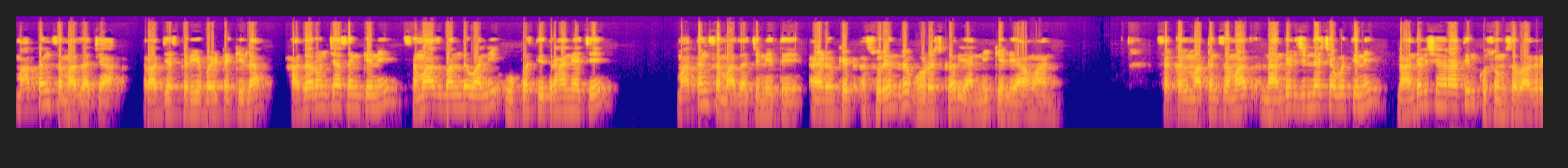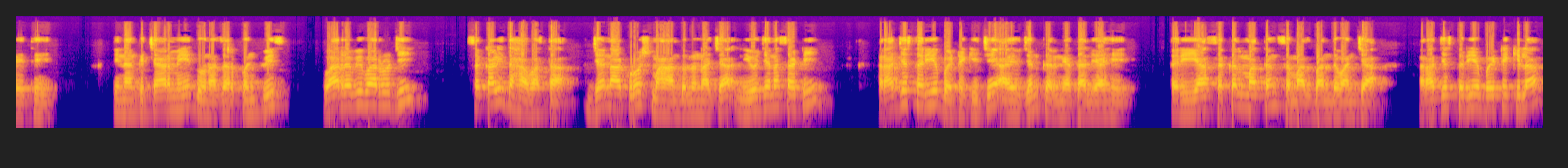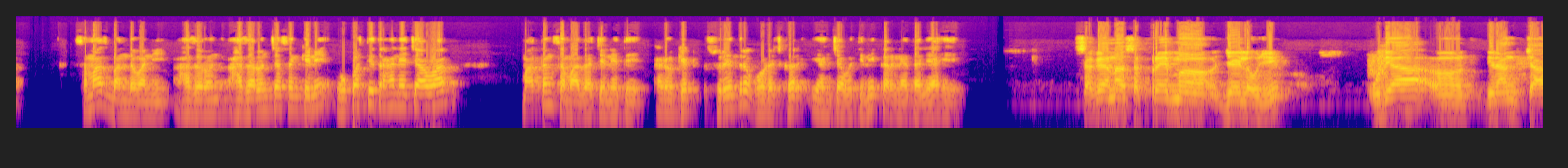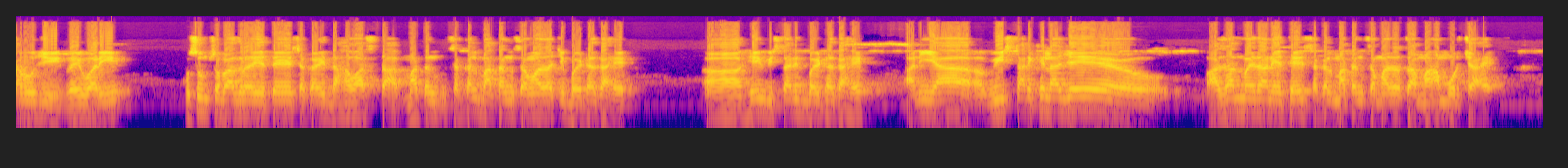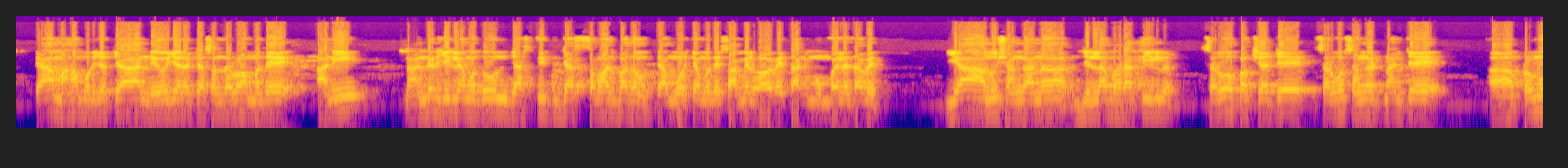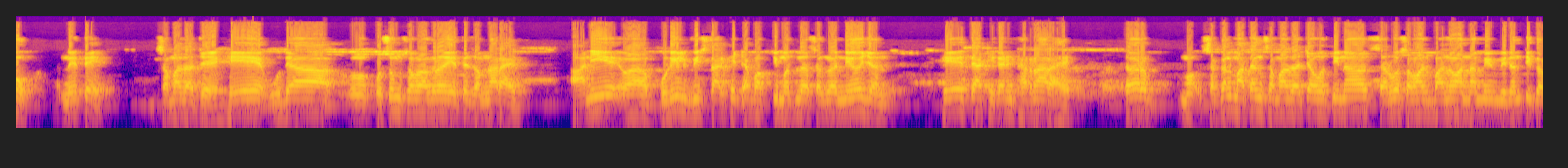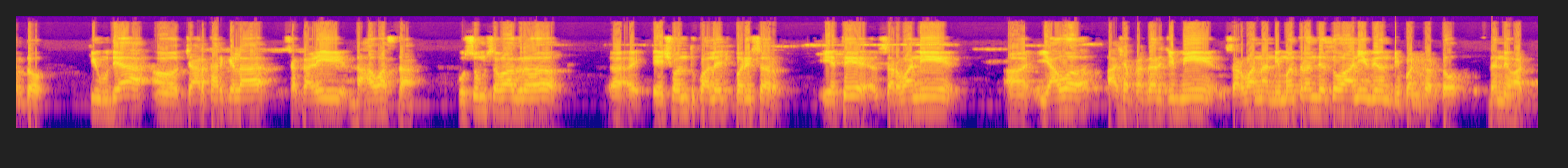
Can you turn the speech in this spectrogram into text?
मातंग समाजाच्या राज्यस्तरीय बैठकीला हजारोंच्या संख्येने समाज बांधवांनी उपस्थित राहण्याचे मातंग समाजाचे नेते ॲडव्होकेट सुरेंद्र घोडजकर यांनी केले आवाहन. सकल मातंग समाज नांदेड जिल्ह्याच्या वतीने नांदेड शहरातील कुसुम सभागृह येथे दिनांक चार मे दोन हजार पंचवीस वार रविवार रोजी सकाळी दहा वाजता जन आक्रोश महाआंदोलनाच्या नियोजनासाठी राज्यस्तरीय बैठकीचे आयोजन करण्यात आले आहे. तरी या सकल मातंग समाज बांधवांच्या राज्यस्तरीय बैठकीला समाज बांधवांनी हजारो हजारोंच्या संख्येने उपस्थित राहण्याचे आवाहन मातंग समाजाचे नेते ॲडव्होकेट सुरेंद्र घोडजकर यांच्या वतीने करण्यात आले आहे. सगळ्यांना सप्रेम जय लवजी. उद्या दिनांक चार रोजी रविवारी कुसुम सभागृह येथे सकाळी दहा वाजता मातंग सकल मातंग समाजाची बैठक आहे. ही विस्तारित बैठक आहे. आणि या वीस तारखेला जे आझाद मैदान येथे सकल मातंग समाजाचा महामोर्चा आहे. त्या महामोर्चाच्या नियोजनाच्या संदर्भामध्ये आणि नांदेड जिल्ह्यामधून जास्तीत जास्त समाज बांधव त्या मोर्चामध्ये सामील व्हावेत आणि मुंबईला जावेत. या अनुषंगानं जिल्हाभरातील सर्व पक्षाचे सर्व संघटनांचे प्रमुख नेते समाजाचे हे उद्या कुसुम सभागृह येथे जमणार आहेत. आणि पुढील वीस तारखेच्या बाबतीमधलं सगळं नियोजन हे त्या ठिकाणी ठरणार आहे. तर सकल मातंग समाजाच्या वतीनं सर्व समाज बांधवांना मी विनंती करतो की उद्या चार तारखेला सकाळी दहा वाजता कुसुम सभागृह यशवंत कॉलेज परिसर येथे सर्वांनी यावं अशा प्रकारची मी सर्वांना निमंत्रण देतो आणि विनंती पण करतो. धन्यवाद.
